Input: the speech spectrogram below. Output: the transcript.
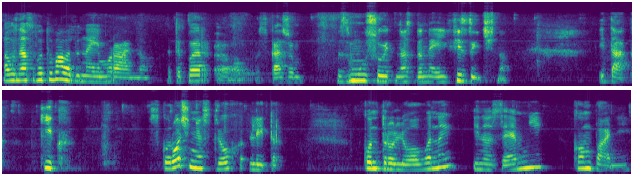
Але нас готували до неї морально, а тепер, е, скажімо, змушують нас до неї фізично. І так, кік. Скорочення з трьох літер. Контрольований іноземні компанії.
